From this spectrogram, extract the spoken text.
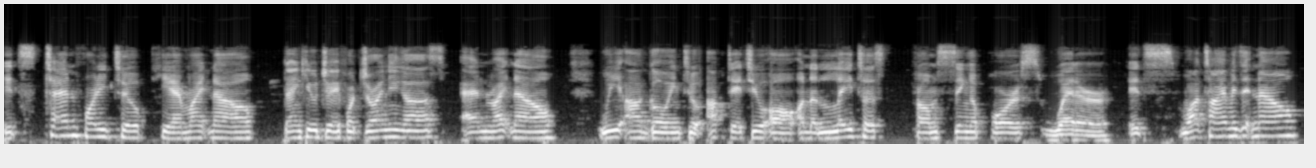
it's 10:42 p.m. right now. Thank you, Jay, for joining us. And right now, we are going to update you all on the latest from Singapore's weather. It's what time is it now?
